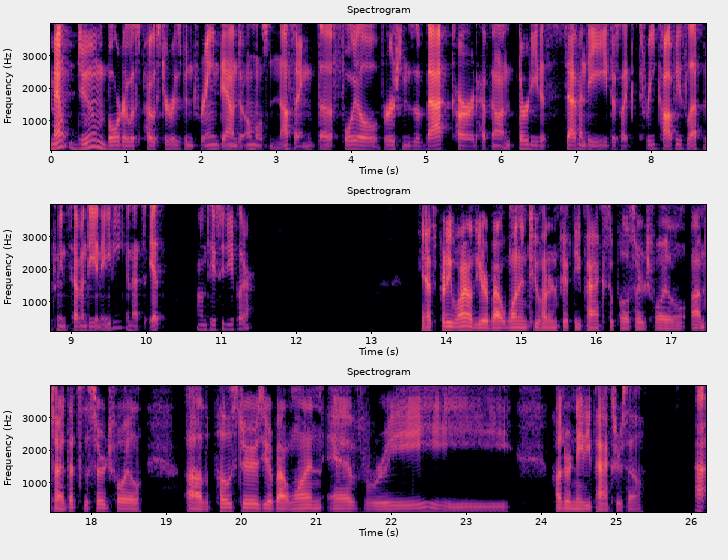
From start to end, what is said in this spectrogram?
Mount Doom borderless poster has been drained down to almost nothing. The foil versions of that card have gone 30 to 70. There's like three copies left between 70 and 80, and that's it on TCG Player. Yeah, it's pretty wild. You're about one in 250 packs to pull a Surge foil. Uh, I'm sorry, that's the Surge foil. Uh, the posters, you're about one every 180 packs or so. Uh,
